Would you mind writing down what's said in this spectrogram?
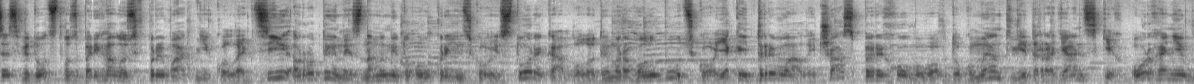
Це свідоцтво зберігалось в приватній колекції родини знаменитого українського історика Володимира Голубуцького, який тривалий час переховував документ від радянських органів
